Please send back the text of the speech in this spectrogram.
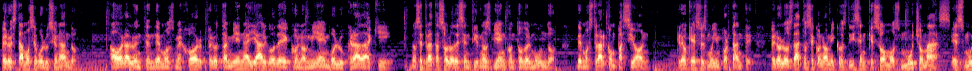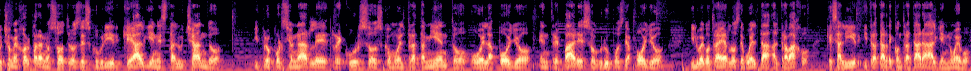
Pero estamos evolucionando. Ahora lo entendemos mejor, pero también hay algo de economía involucrada aquí. No se trata solo de sentirnos bien con todo el mundo, de mostrar compasión. Creo que eso es muy importante, pero los datos económicos dicen que somos mucho más. Es mucho mejor para nosotros descubrir que alguien está luchando y proporcionarle recursos como el tratamiento o el apoyo entre pares o grupos de apoyo y luego traerlos de vuelta al trabajo que salir y tratar de contratar a alguien nuevo.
